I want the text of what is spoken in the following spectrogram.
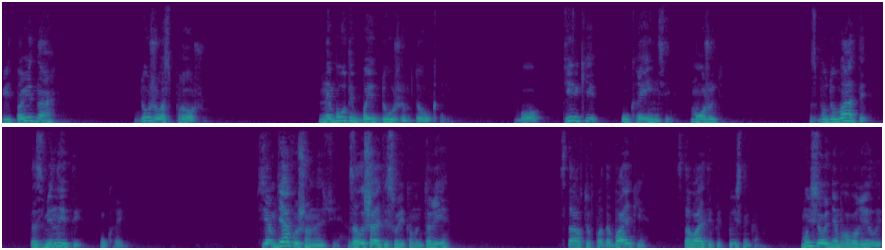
І, Відповідно, дуже вас прошу не бути байдужим до України, бо тільки українці можуть збудувати та змінити Україну. Всім дякую, шановні. Залишайте свої коментарі, ставте вподобайки, ставайте підписниками. Ми сьогодні обговорили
